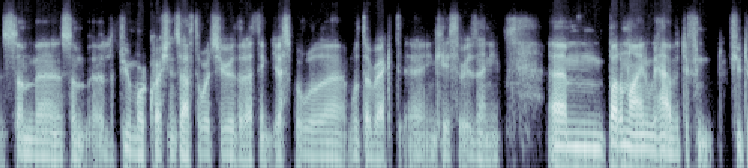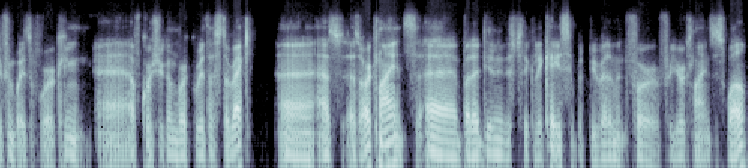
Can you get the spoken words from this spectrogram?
some uh, some a few more questions afterwards here that I think Jesper will uh, will direct uh, in case there is any. Um, bottom line, we have a different few different ways of working. Uh, of course, you can work with us directly as as our clients, but ideally in this particular case, it would be relevant for for your clients as well.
